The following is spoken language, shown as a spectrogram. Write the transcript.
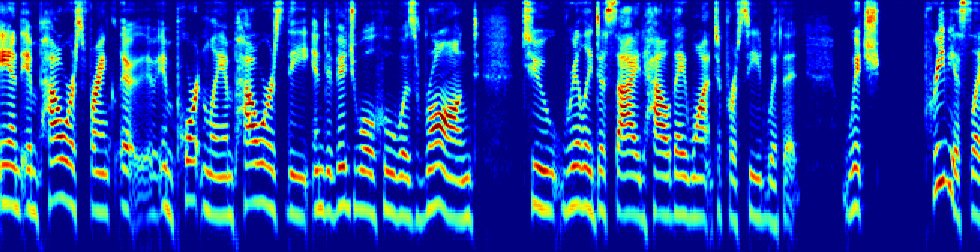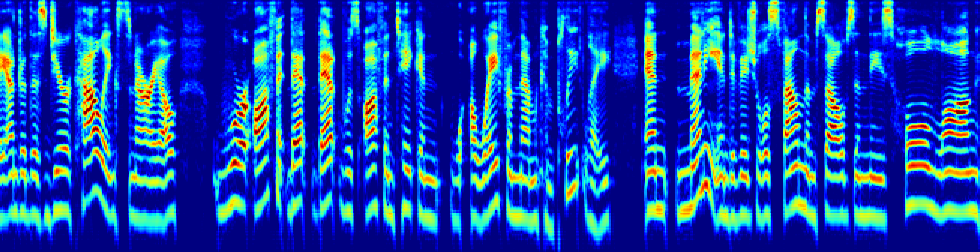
and empowers, frank, uh, importantly, empowers the individual who was wronged to really decide how they want to proceed with it, which previously under this dear colleague scenario were often that that was often taken away from them completely. And many individuals found themselves in these whole long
